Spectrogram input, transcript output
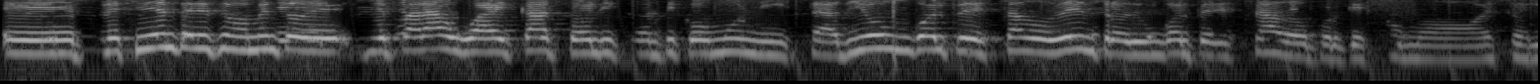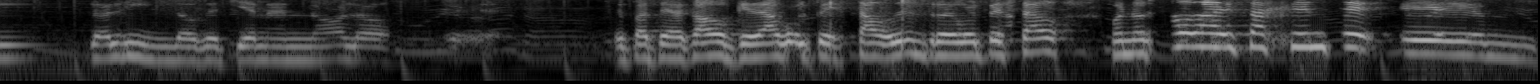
eh, presidente en ese momento de, de Paraguay, católico, anticomunista, dio un golpe de Estado dentro de un golpe de Estado, porque es como, eso es lo lindo que tienen ¿no? los, eh, el patriarcado que da golpe de Estado dentro de golpe de Estado. Bueno, toda esa gente eh,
